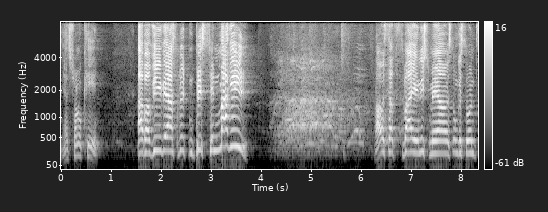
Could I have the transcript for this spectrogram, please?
Ja, ist schon okay. Aber wie wär's mit ein bisschen Maggi? Haushalts 2 nicht mehr, ist ungesund.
